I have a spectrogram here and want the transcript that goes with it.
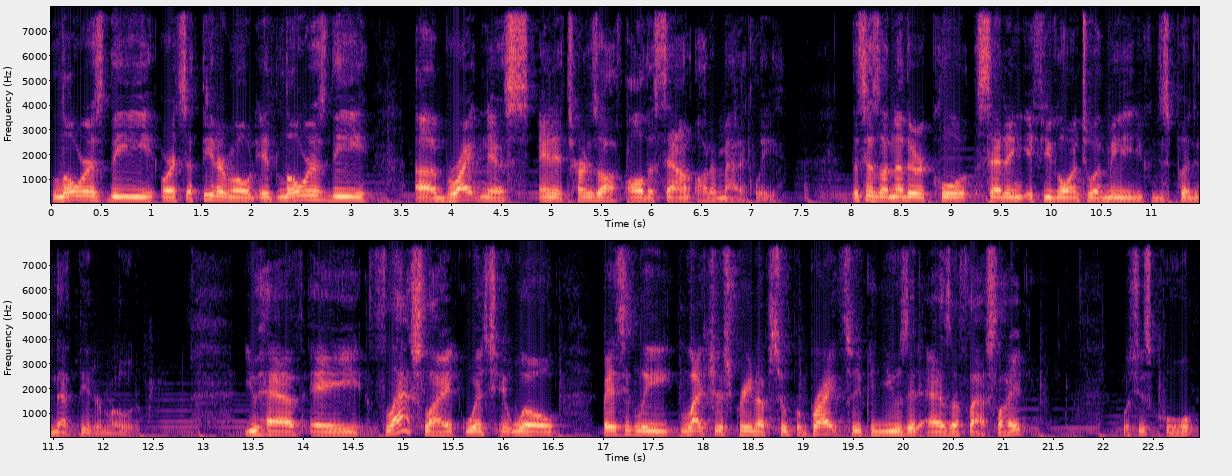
lowers the, or it's a theater mode. It lowers the uh, brightness and it turns off all the sound automatically. This is another cool setting. If you go into a meeting, you can just put in that theater mode. You have a flashlight, which it will basically light your screen up super bright so you can use it as a flashlight, which is cool.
